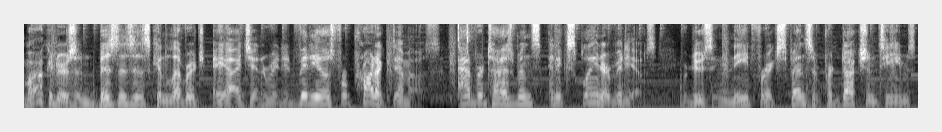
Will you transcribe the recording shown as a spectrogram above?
Marketers and businesses can leverage AI-generated videos for product demos, advertisements, and explainer videos, reducing the need for expensive production teams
